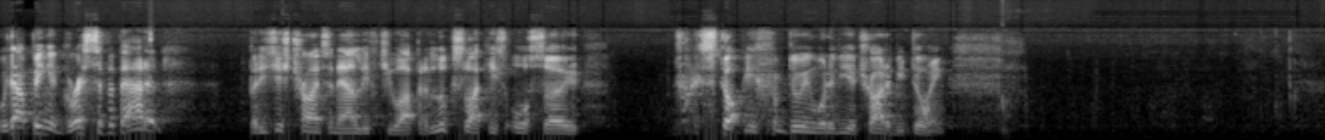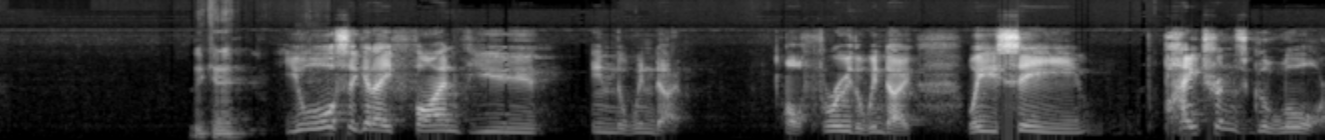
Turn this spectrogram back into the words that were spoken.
without being aggressive about it. But he's just trying to now lift you up, and it looks like he's also trying to stop you from doing whatever you try to be doing. Okay. You'll also get a fine view in the window, or through the window, where you see patrons galore.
